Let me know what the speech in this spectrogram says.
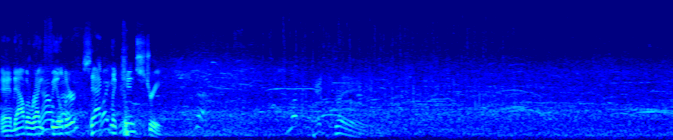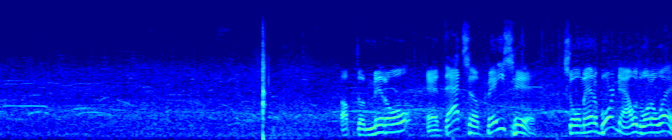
And now the right Now fielder, back, Zach right McKinstry. Up the middle, and that's a base hit. So a man aboard now with one away.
